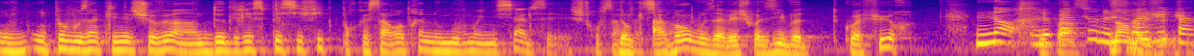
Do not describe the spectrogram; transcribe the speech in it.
on, peut vous incliner le cheveu à un degré spécifique pour que ça reprenne le mouvement initial. Je trouve ça Donc avant, vous avez choisi votre coiffure Non, le patient ne choisit pas.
